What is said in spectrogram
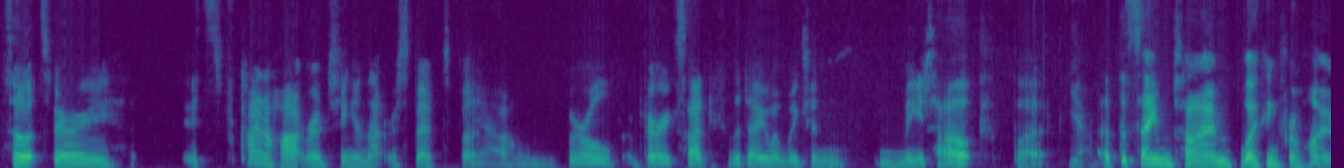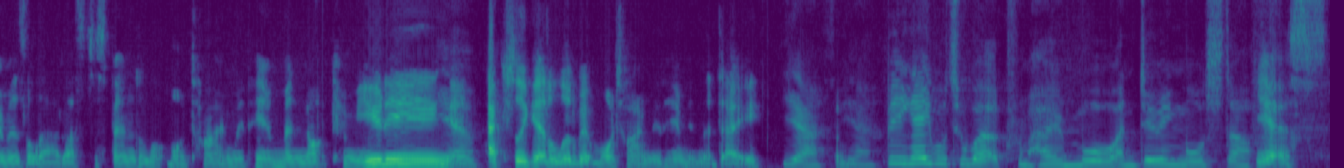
So it's very, it's kind of heart wrenching in that respect. But Yeah. um, we're all very excited for the day when we can meet up. But Yeah. at the same time, working from home has allowed us to spend a lot more time with him and not commuting Yeah. and actually get a little bit more time with him in the day. Yeah, yeah. Being able to work from home more and doing more stuff. Yes.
